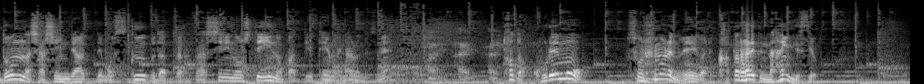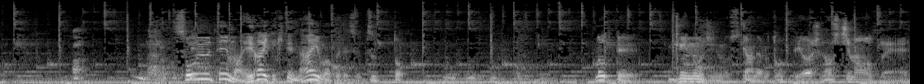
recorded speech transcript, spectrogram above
どんな写真であってもスクープだったら雑誌に載せていいのかっていうテーマになるんですね。はいはいはい。ただこれも、それまでの映画で語られてないんですよ。あ、なるほど、ね。そういうテーマは描いてきてないわけですよ、ずっと。うんうんうんだって、芸能人のスキャンダル撮って、よし、載せちまおうぜ。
